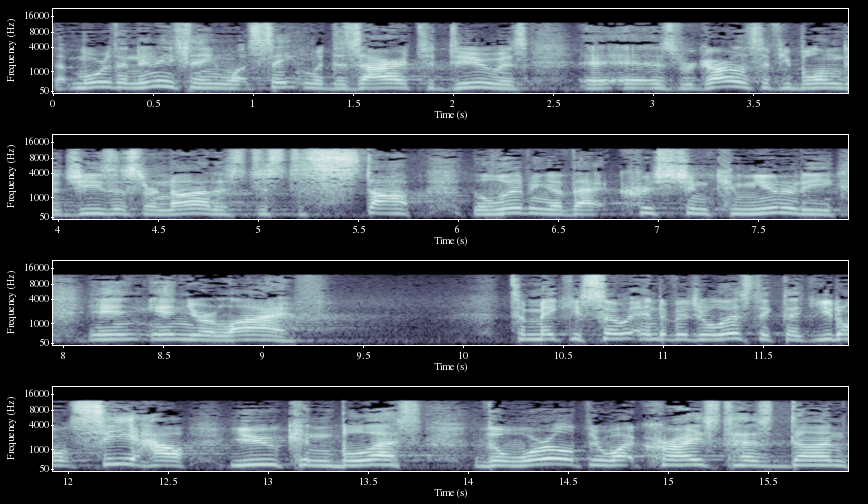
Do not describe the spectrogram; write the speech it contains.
That more than anything, what Satan would desire to do is, is, regardless if you belong to Jesus or not, is just to stop the living of that Christian community in, in your life to make you so individualistic that you don't see how you can bless the world through what Christ has done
